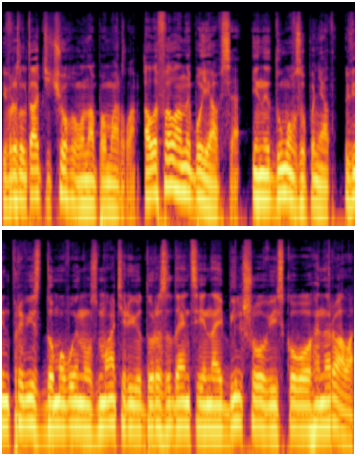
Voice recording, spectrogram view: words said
і в результаті чого вона померла. Але Фела не боявся і не думав зупиняти. Він привіз домовину з матір'ю до резиденції найбільшого військового генерала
